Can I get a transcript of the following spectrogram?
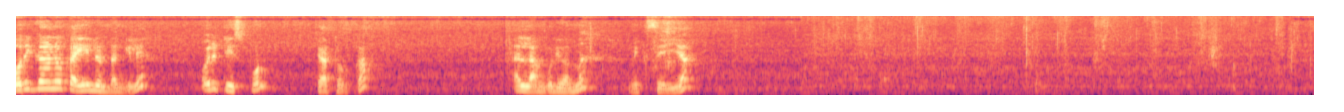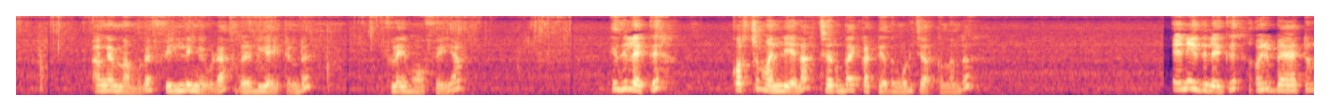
ഒറിഗാനോ കയ്യിലുണ്ടെങ്കിൽ ഒരു ടീസ്പൂൺ ചേർത്ത് കൊടുക്കുക എല്ലാം കൂടി ഒന്ന് മിക്സ് ചെയ്യുക. അങ്ങനെ നമ്മുടെ ഫില്ലിംഗ് ഇവിടെ റെഡി ആയിട്ടുണ്ട്. ഫ്ലെയിം ഓഫ് ചെയ്യാം ഇതിലേക്ക് കുറച്ച് മല്ലിയില ചെറുതായി കട്ട് ചെയ്തും കൂടി ചേർക്കുന്നുണ്ട്. ഇനി ഇതിലേക്ക് ഒരു ബാറ്റർ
